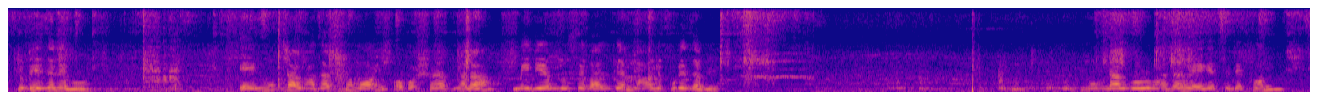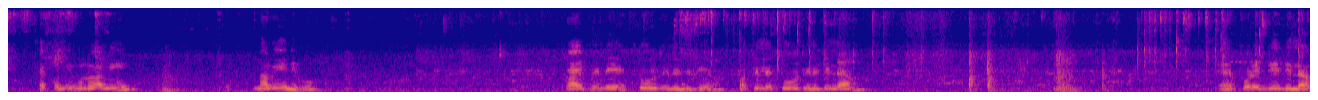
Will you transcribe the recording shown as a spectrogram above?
একটু ভেজে নেব। এই মুগ ডাল ভাজার সময় অবশ্যই আপনারা মিডিয়াম লুসে ভাজবেন, নাহলে পুড়ে যাবে। মুগ ডালগুলো ভাজা হয়ে গেছে, দেখুন। এখন এগুলো আমি নামিয়ে নেব। ফ্রাই প্যানে তোল ঢেলে দিলাম, পাতিলে তোল ঢেলে দিলাম। এরপরে দিয়ে দিলাম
